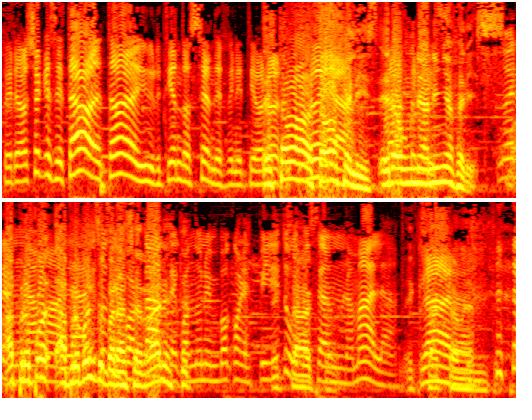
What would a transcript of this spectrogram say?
pero ya que se estaba, estaba divirtiéndose en definitiva. estaba, estaba feliz, era una niña feliz. a, a, propósito, para cerrar. Este... cuando uno invoca un espíritu que no sea una mala. Exactamente.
